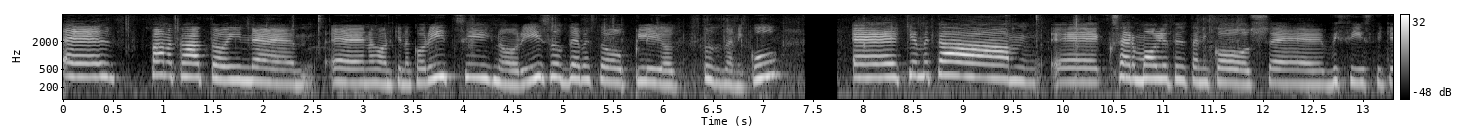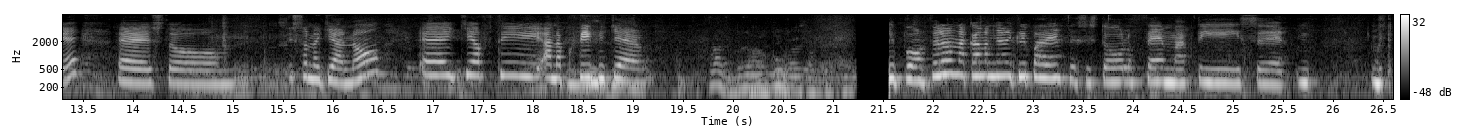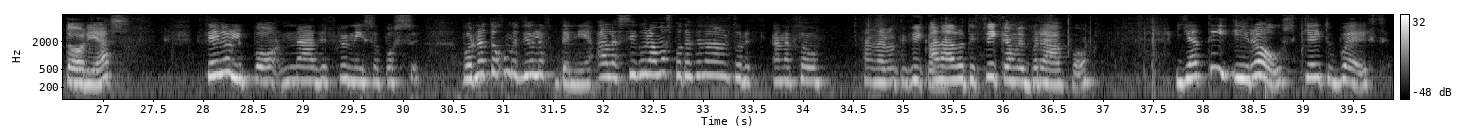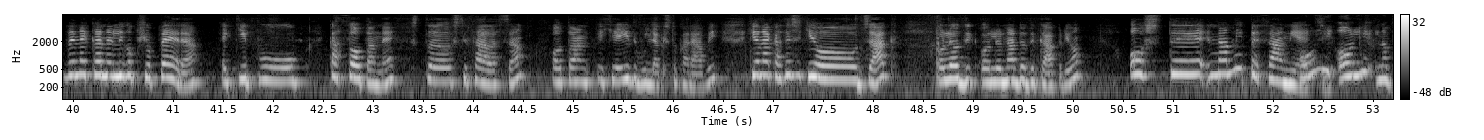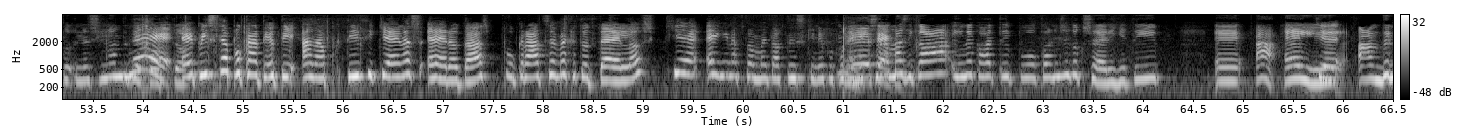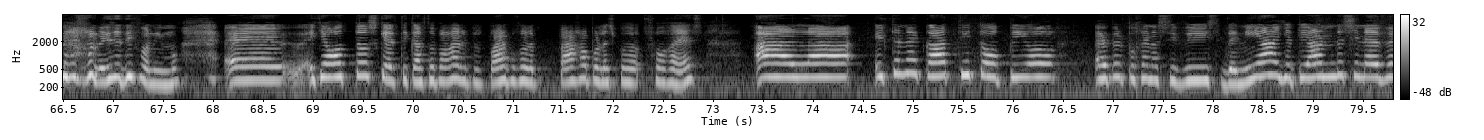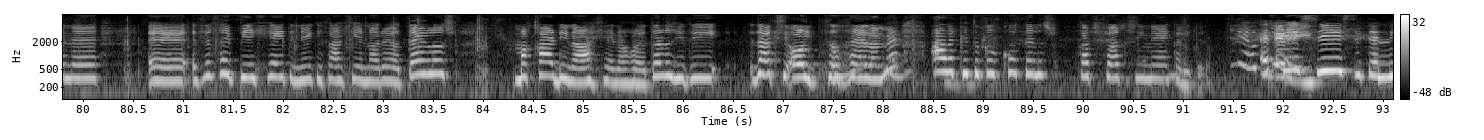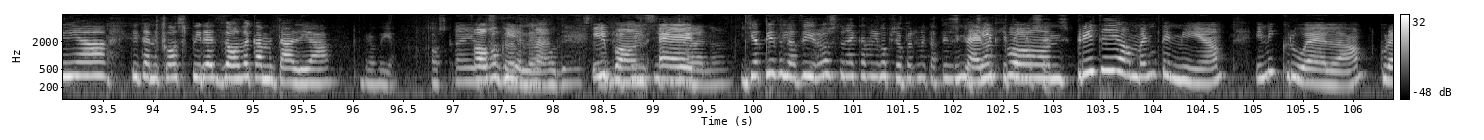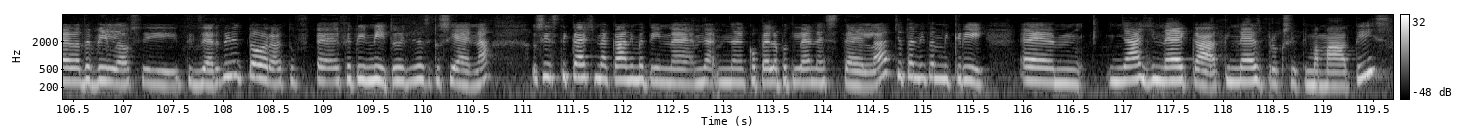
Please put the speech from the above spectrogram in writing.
Ε, πάνω κάτω είναι ε, ένα αγόρι και ένα κορίτσι, γνωρίζονται μες στο πλοίο του Τιτανικού. Ε, και μετά ε, ξέρουμε όλοι ότι ο Τιτανικός ε, βυθίστηκε ε, στο, στον ωκεανό ε, και αυτή αναπτύχθηκε. Λοιπόν, θέλω να κάνω μια μικρή παρένθεση στο όλο θέμα της ε, Μ- Βικτόριας. Θέλω λοιπόν να διευκρινίσω πως μπορεί να το έχουμε δει όλη αυτή την ταινία, αλλά σίγουρα όμως ποτέ δεν ανατορυ- ανατο... Αναρωτηθήκαμε. αναρωτηθήκαμε, μπράβο. Γιατί η Rose Kate Waste δεν έκανε λίγο πιο πέρα, εκεί που καθότανε στο, στη θάλασσα, όταν είχε ήδη βουλιάξει το καράβι, για να καθίσει και ο Τζακ, ο, Λεοντι- ο Λεωνάρντο Ντικάπριο, ώστε να μην πεθάνει έτσι. Όλοι, όλοι, να, πω- να συγγνώμη που Ναι, διακόπτω. επίσης θα πω κάτι ότι αναπτύχθηκε ένας έρωτας που κράτησε μέχρι το τέλος και έγινε αυτό μετά αυτή τη σκηνή που θα Ε, είναι ξέχαστη. πραγματικά είναι κάτι που κανείς δεν το ξέρει γιατί. Ε, α, Έλλη, Και- αν δεν γνωρίζετε τη φωνή μου. Ε, και εγώ το σκέφτηκα αυτό πάρα, πάρα, πολλε- πάρα πολλές φορές. Αλλά ήταν κάτι το οποίο έπρεπε να συμβεί στην ταινία. Γιατί αν δεν συνέβαινε, ε, δεν θα υπήρχε η ταινία και θα έχει ένα ωραίο τέλος. Μακάρι να έχει ένα ωραίο τέλος γιατί εντάξει, όλοι το θέλαμε. Αλλά και το κακό τέλος κάποιες φορές είναι καλύτερο. Επίση, η ταινία Τιτανικός πήρε 12 μετάλλια. Βραβεία. Όσκαρ. Ε, Όσκαρ, βραβεία ναι. λέγονται. Στην Λοιπόν, Κρήτη ε, συγκεκριμένα. Γιατί δηλαδή η Rose τον έκανε λίγο πιο πέρα να καθίσει και Ναι, Τζακ και τελείωσε λοιπόν, έτσι. τρίτη αγαπημένη ταινία είναι η Κρουέλα. Κρουέλα de Villa, όσοι την ξέρετε, είναι τώρα, του, ε, φετινή, του 2021. Ουσιαστικά έχει να κάνει με την, ε, μια, μια κοπέλα που τη λένε Στέλλα και όταν ήταν μικρή ε, μια γυναίκα την έσπρωξε τη μαμά της,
